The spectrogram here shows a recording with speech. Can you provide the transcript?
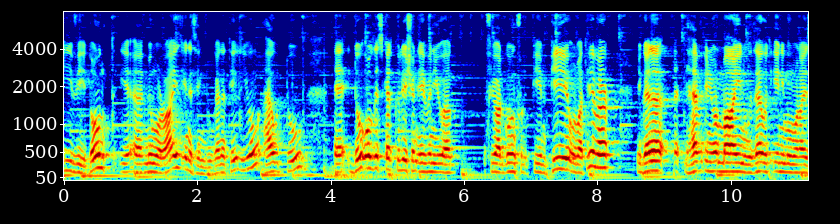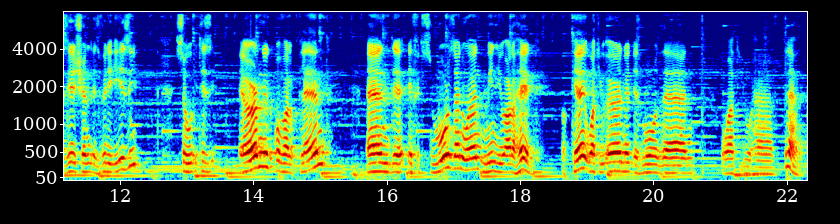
EV don't uh, memorize anything. We're gonna tell you how to uh, do all this calculation even you are if you are going for PMP or whatever you're gonna have it in your mind without any memorization. It's very easy. So it is earned over planned and uh, if it's more than one means you are ahead. Okay what you earned is more than what you have planned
